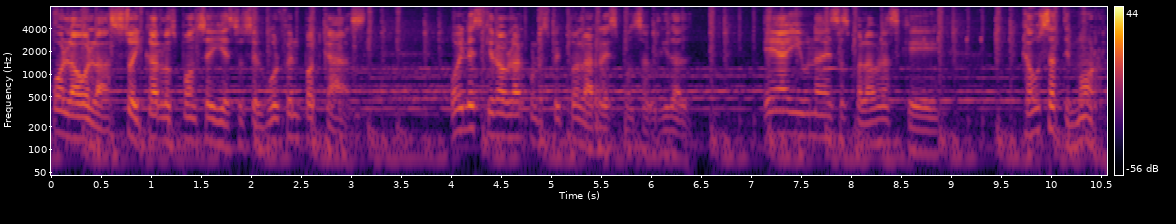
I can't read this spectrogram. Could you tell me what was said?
Hola, hola, soy Carlos Ponce y esto es el Wolfen Podcast. Hoy les quiero hablar con respecto a la responsabilidad. He ahí una de esas palabras que causa temor,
